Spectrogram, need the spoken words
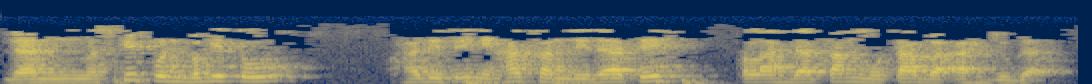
Dan meskipun begitu, hadis ini hasan lidatih telah datang mutabaah juga.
